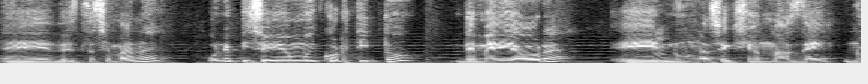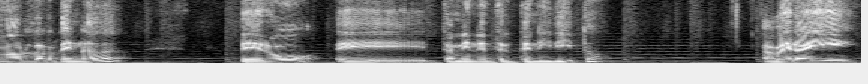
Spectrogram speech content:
eh, de esta semana. Un episodio muy cortito, de media hora, eh, en una sección más de no hablar de nada, pero eh, también entretenidito. A ver ahí,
